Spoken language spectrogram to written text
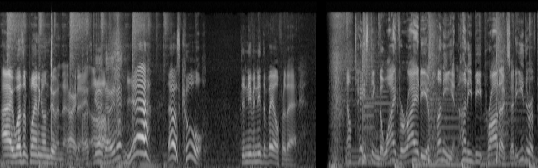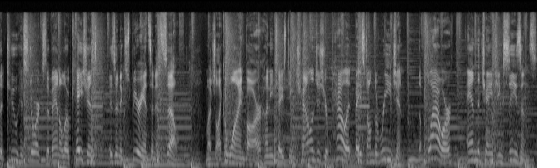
I wasn't planning on doing that All right, today. that's good though, isn't it? Oh, yeah, that was cool. Didn't even need the veil for that. Now, tasting the wide variety of honey and honeybee products at either of the two historic Savannah locations is an experience in itself. Much like a wine bar, honey tasting challenges your palate based on the region, the flower, and the changing seasons.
